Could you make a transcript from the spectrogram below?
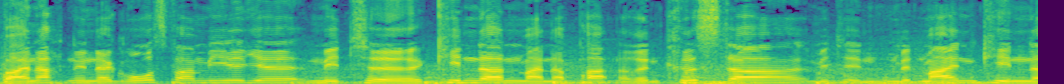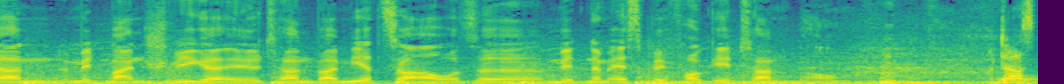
Weihnachten in der Großfamilie mit äh, Kindern meiner Partnerin Christa, mit, den, mit meinen Kindern, mit meinen Schwiegereltern, bei mir zu Hause mit einem SPVG-Tannenbaum. Das,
